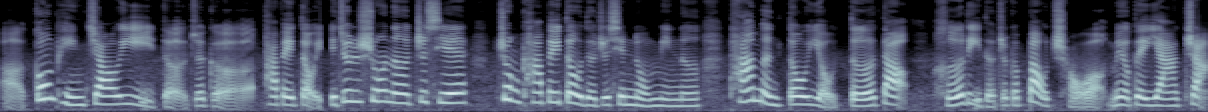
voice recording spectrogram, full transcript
呃公平交易的这个咖啡豆，也就是说呢，这些。种咖啡豆的这些农民呢，他们都有得到合理的这个报酬哦，没有被压榨。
